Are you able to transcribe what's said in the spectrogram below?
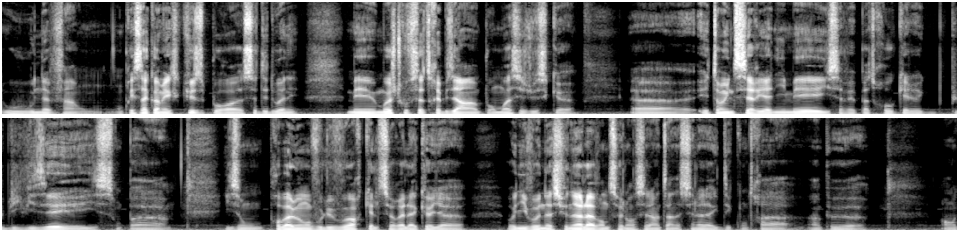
ou enfin ont, ont pris ça comme excuse pour se dédouaner. Mais moi je trouve ça très bizarre. hein. Pour moi c'est juste que euh, étant une série animée, ils savaient pas trop quel public viser et ils sont pas. Ils ont probablement voulu voir quel serait l'accueil euh, au niveau national avant de se lancer à l'international avec des contrats un peu euh, en-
